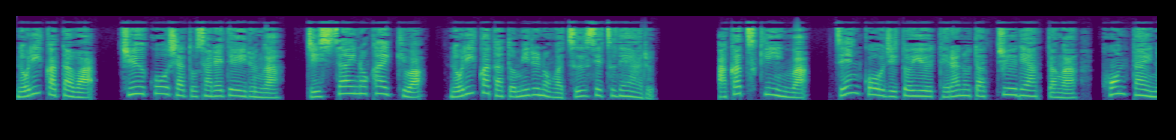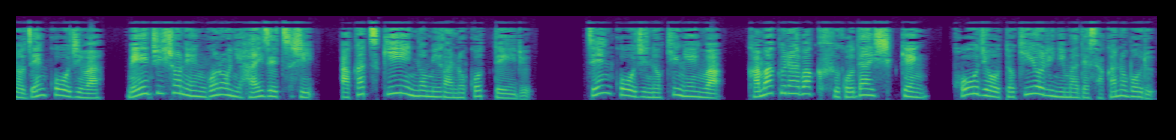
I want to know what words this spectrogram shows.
乗り方は中高者とされているが、実際の回帰は乗り方と見るのが通説である。暁院は善光寺という寺の達中であったが、本体の善光寺は明治初年頃に廃絶し、暁院のみが残っている。善光寺の起源は鎌倉幕府五代執権、北条時頼にまで遡る。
